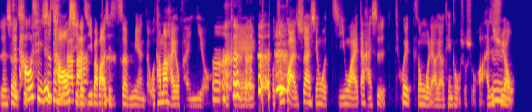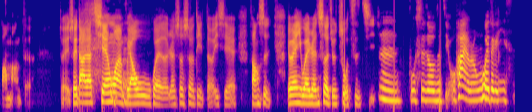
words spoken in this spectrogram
人设是讨喜的，是讨喜的叽叽巴巴，而且是正面的。我他妈还有朋友，嗯，OK。我主管虽然嫌我叽歪，但还是会跟我聊聊天，跟我说说话，还是需要我帮忙的。嗯、对，所以大家千万不 要误会了人设设定的一些方式。有人以为人设就是做自己，嗯，不是做自己。我怕有人误会这个意思。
